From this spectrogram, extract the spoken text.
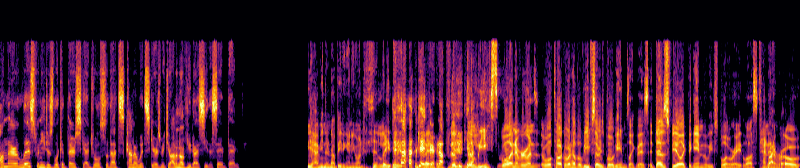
on their list when you just look at their schedule. So that's kind of what scares me too. I don't know if you guys see the same thing. Yeah, I mean they're not beating anyone lately. Yeah, okay, fair enough. The yeah. the Leafs, well, and everyone's we'll talk about how the Leafs always blow games like this. It does feel like the game the Leafs blow, right? Lost ten right. in a row,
